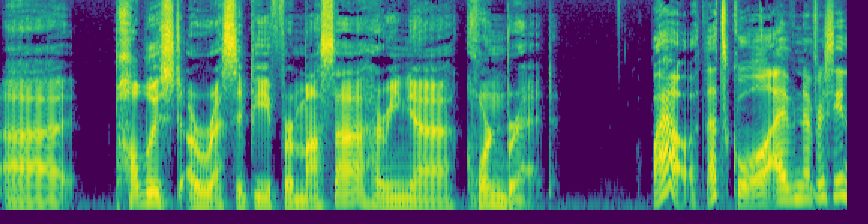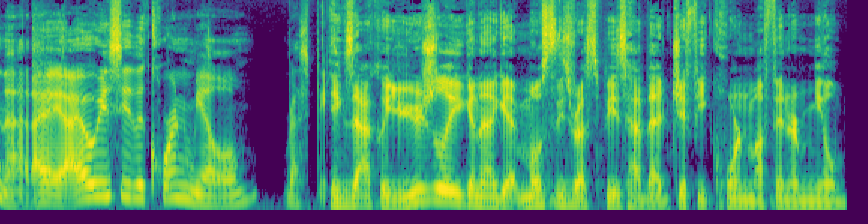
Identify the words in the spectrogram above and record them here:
uh, published a recipe for masa harina cornbread. Wow, that's cool. I've never seen that. I, I always see the cornmeal recipe. Exactly. You're usually gonna get most of these recipes have that jiffy corn muffin or meal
